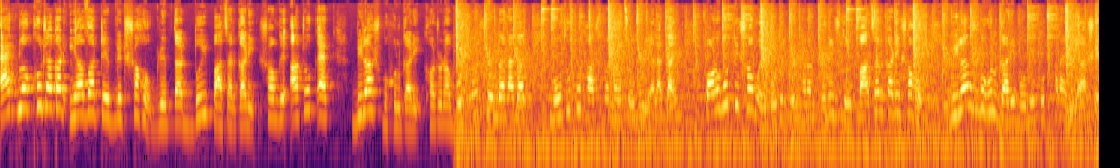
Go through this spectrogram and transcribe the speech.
এক লক্ষ টাকার ইয়াবা ট্যাবলেট সহ গ্রেপ্তার দুই পাচারকারী, সঙ্গে আটক এক বিলাসবহুল গাড়ি। ঘটনা বুধবার সন্ধ্যা নাগাদ মধুপুর হাসপাতাল চৌমুরি এলাকায়। পরবর্তী সময়ে মধুপুর থানার পুলিশ দুই পাচারকারী সহ বিলাসবহুল গাড়ি মধুপুর থানায় নিয়ে আসে।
